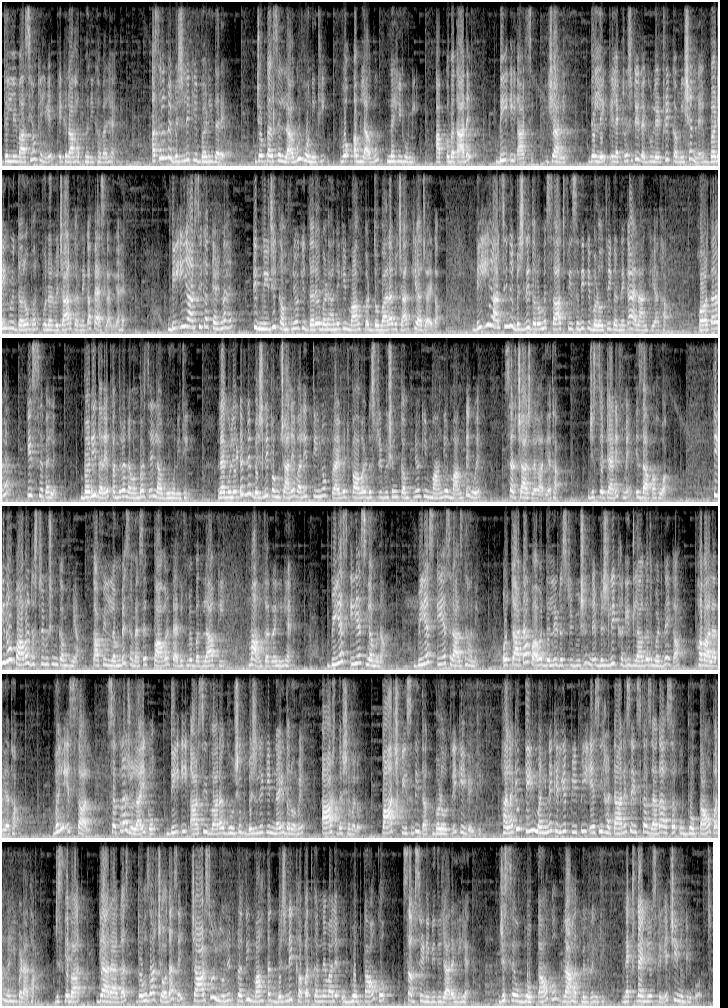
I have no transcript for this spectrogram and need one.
दिल्ली वासियों के लिए एक राहत भरी खबर है। असल में बिजली की बड़ी दरें। जो कल से लागू होनी थी, वो अब लागू नहीं होंगी। आपको बता दें डीईआरसी e यानी दिल्ली इलेक्ट्रिसिटी रेगुलेटरी कमीशन ने बढ़ी हुई दरों पर पुनर्विचार करने का फैसला लिया है। डीईआरसी e का कहना है कि निजी कंपनियों की दरें बढ़ाने की मांग पर दोबारा विचार किया जाएगा। डीईआरसी e ने बिजली दरों में सात फ़ीसदी की बढ़ोतरी करने का ऐलान किया था। गौरतलब है कि इससे पहले बड़ी दरें 15 नवंबर से लागू होनी थी। रेगुलेटर ने बिजली पहुँचाने वाली तीनों प्राइवेट पावर डिस्ट्रीब्यूशन कंपनियों की मांगे मांगते हुए सरचार्ज लगा दिया था, जिससे टैरिफ में इजाफा हुआ। तीनों पावर डिस्ट्रीब्यूशन कंपनियाँ काफ़ी लंबे समय से पावर टैरिफ में बदलाव की मांग कर रही हैं। बीएसईएस यमुना बीएसईएस राजधानी और टाटा पावर दिल्ली डिस्ट्रीब्यूशन ने बिजली खरीद लागत बढ़ने का हवाला दिया था। वहीं इस साल 17 जुलाई को डीईआरसी द्वारा घोषित बिजली की नई दरों में आठ दशमलव पाँच फ़ीसदी तक बढ़ोतरी की गई थी। हालाँकि तीन महीने के लिए पीपीएसी हटाने से इसका ज़्यादा असर उपभोक्ताओं पर नहीं पड़ा था, जिसके बाद 11 अगस्त 2014 से 400 यूनिट प्रति माह तक बिजली खपत करने वाले उपभोक्ताओं को सब्सिडी भी दी जा रही है, जिससे उपभोक्ताओं को राहत मिल रही थी। नेक्स्ट नाइन न्यूज़ के लिए चीनू की रिपोर्ट।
